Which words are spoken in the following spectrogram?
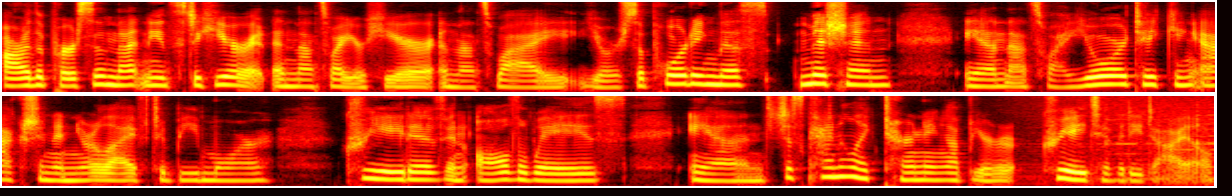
are the person that needs to hear it. And that's why you're here. And that's why you're supporting this mission. And that's why you're taking action in your life to be more creative in all the ways and just kind of like turning up your creativity dial.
